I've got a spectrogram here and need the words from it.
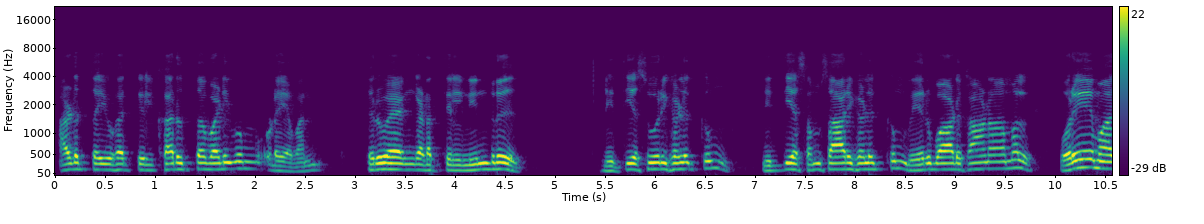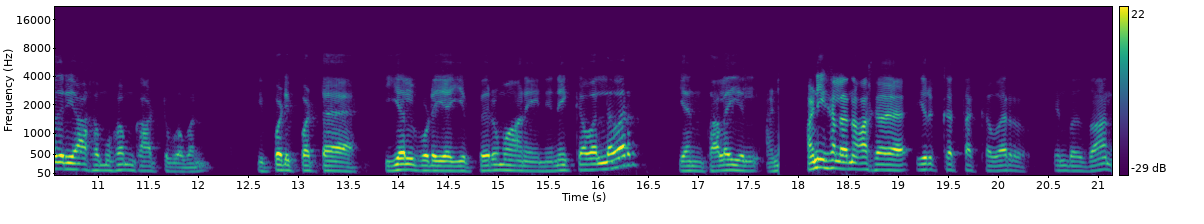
அடுத்த யுகத்தில் கருத்த வடிவும் உடையவன். திருவேங்கடத்தில் நின்று நித்திய சூரிகளுக்கும் நித்திய சம்சாரிகளுக்கும் வேறுபாடு காணாமல் ஒரே மாதிரியாக முகம் காட்டுபவன். இப்படிப்பட்ட இயல்புடைய இப்பெருமானை நினைக்க வல்லவர் என் தலையில் அணி அணிகலனாக இருக்கத்தக்கவர் என்பதுதான்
